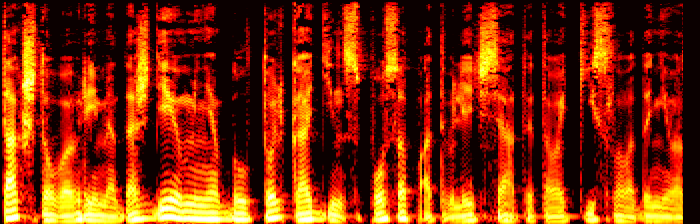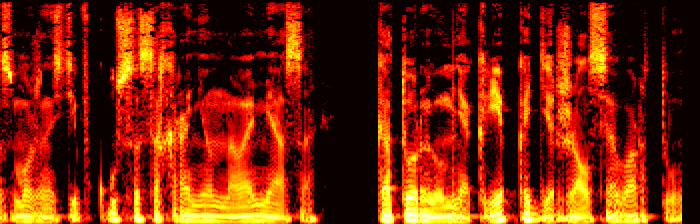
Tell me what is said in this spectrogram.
Так что во время дождей у меня был только один способ отвлечься от этого кислого до невозможности вкуса сохраненного мяса, который у меня крепко держался во рту.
